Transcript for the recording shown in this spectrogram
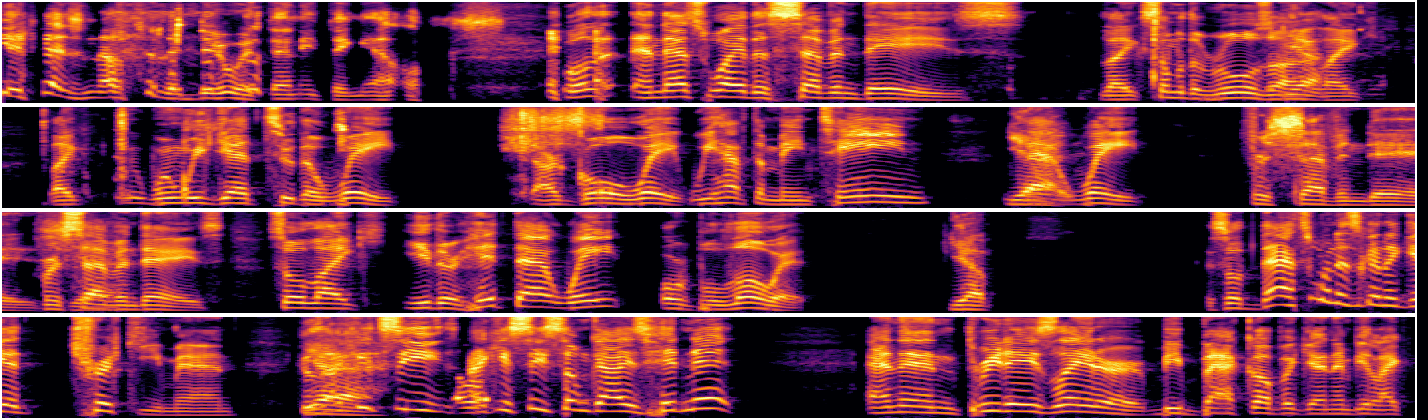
it has nothing to do with anything else. well, and that's why the seven days, like some of the rules are Yeah. like, like when we get to the weight, our goal weight, we have to maintain Yeah, that weight for seven days. for Yeah. seven days. So like either hit that weight or below it. Yep. So that's when it's gonna get tricky, man. Because I Yeah. can see I can see some guys hitting it, and then three days later be back up again and be like,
